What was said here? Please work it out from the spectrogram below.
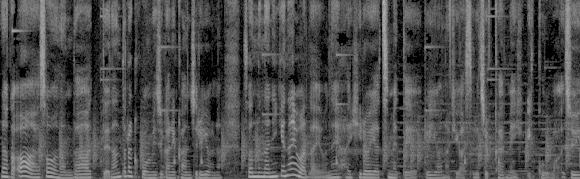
なんかああそうなんだってなんとなくこう身近に感じるようなそんな何気ない話題をね、はい、拾い集めてるような気がする。10回目以降は。11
